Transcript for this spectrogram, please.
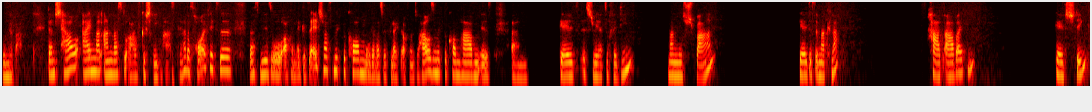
Wunderbar. Dann schau einmal an, was du aufgeschrieben hast. Ja, das häufigste, was wir so auch in der Gesellschaft mitbekommen oder was wir vielleicht auch von zu Hause mitbekommen haben, ist, ähm, Geld ist schwer zu verdienen. Man muss sparen. Geld ist immer knapp hart arbeiten, Geld stinkt,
